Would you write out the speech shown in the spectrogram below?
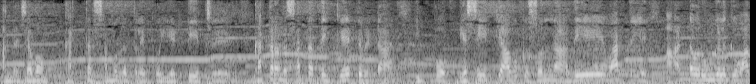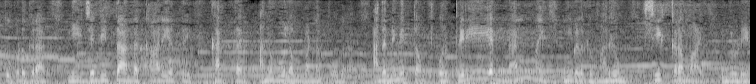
அந்த ஜெபம் கர்த்தர் சமூகத்திலே போய் எட்டிற்று கர்த்தர் அந்த சத்தத்தை கேட்டு விட்டார் இப்போ எசேக்கியாவுக்கு சொன்ன அதே வார்த்தையை ஆண்டவர் உங்களுக்கு வாக்கு கொடுக்கிறார். நீ ஜெபித்த அந்த காரியத்தை கர்த்தர் அனுகூலம் பண்ண போகிறார். அதன் நிமித்தம் ஒரு பெரிய நன்மை உங்களுக்கு வரும். சீக்கிரமாய் உங்களுடைய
